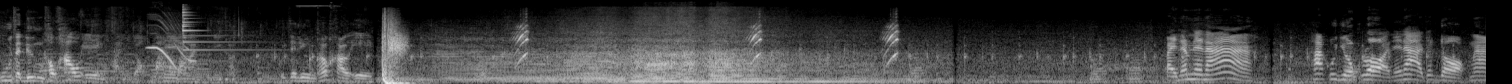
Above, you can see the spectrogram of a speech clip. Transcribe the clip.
กูจะดึงเขาเข้าเองค่ะอีดอกบ้านกูนี้ครับกูจะดึงเข้าเข่าเอง ไปน้ำเนี่ยนะ ถ้าคุณยกหล่อเนี่ยนะจะดอกหน้า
